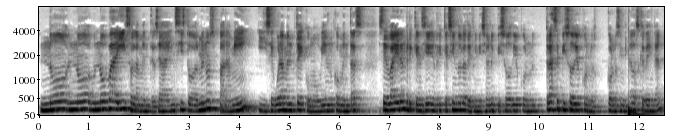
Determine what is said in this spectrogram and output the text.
no, no, no va ahí solamente. O sea, insisto, al menos para mí, y seguramente como bien comentas, se va a ir enriqueciendo la definición episodio con, tras episodio con los, con los invitados que vengan.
